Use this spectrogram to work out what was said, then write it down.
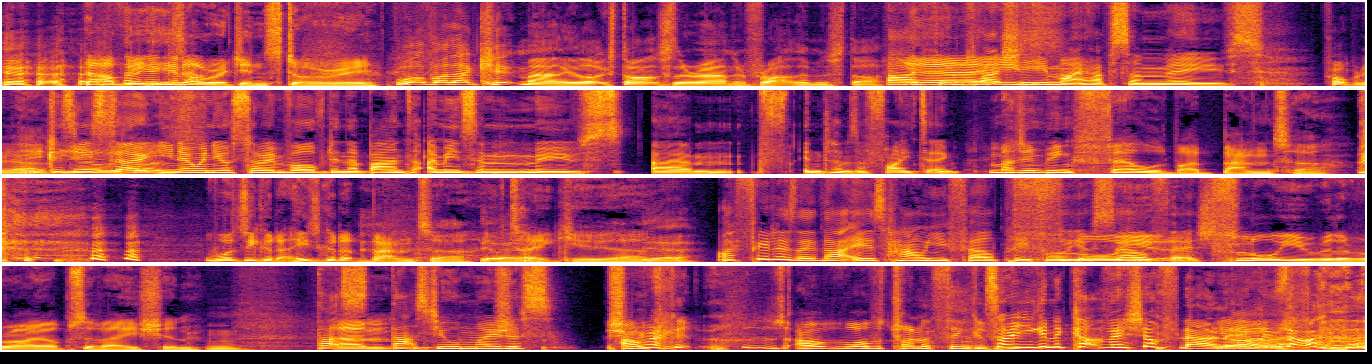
Yeah. That'll be his gonna- origin story. What about that kit man who likes dancing around in front of them and stuff? Oh, I Yeah, think actually he might have some moves Probably has. because Yeah, he's so he you know when you're so involved in the band. I mean, some moves um, f- in terms of fighting. Imagine being felled by banter. What's he good at? He's good at banter. He'll Yeah. take you, yeah. Yeah. I feel as though that is how you fell people. you're Floor you, selfish. floor you with a wry observation. that's um, that's your modus. I reckon. I, I was trying to think of. So are you going to cut Vish off now, Luke? Yeah. Is that I was what-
